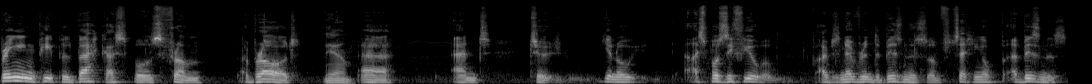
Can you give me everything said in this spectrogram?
bringing people back, I suppose, from abroad. Yeah. Uh, and to you know, I suppose if you, I was never in the business of setting up a business,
